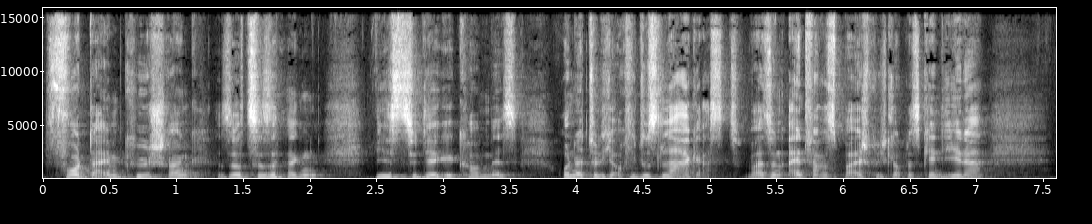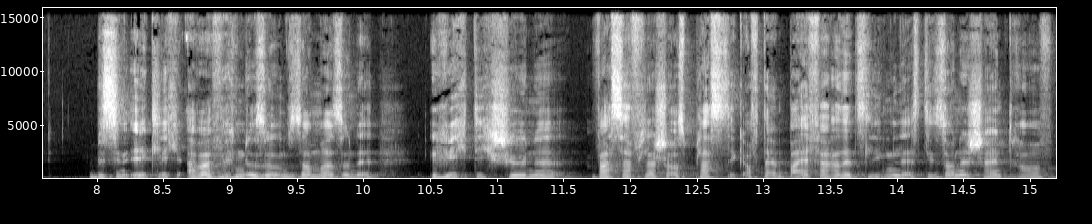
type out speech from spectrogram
vor deinem Kühlschrank sozusagen, wie es zu dir gekommen ist. Und natürlich auch, wie du es lagerst. Weil so ein einfaches Beispiel, ich glaube, das kennt jeder bisschen eklig, aber wenn du so im Sommer so eine richtig schöne Wasserflasche aus Plastik auf deinem Beifahrersitz liegen lässt, die Sonne scheint drauf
